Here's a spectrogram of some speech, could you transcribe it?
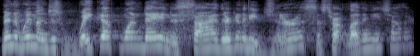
men and women just wake up one day and decide they're going to be generous and start loving each other?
